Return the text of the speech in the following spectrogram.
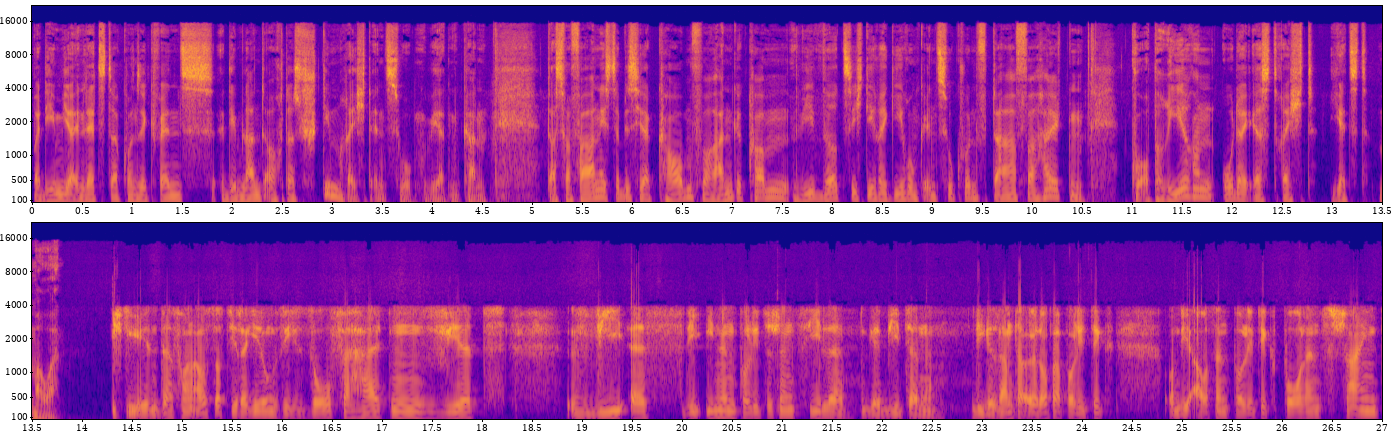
bei dem ja in letzter Konsequenz dem Land auch das Stimmrecht entzogen werden kann. Das Verfahren ist ja bisher kaum vorangekommen. Wie wird sich die Regierung in Zukunft da verhalten? Kooperieren oder erst recht jetzt mauern? Ich gehe davon aus, dass die Regierung sich so verhalten wird, wie es die innenpolitischen Ziele gebieten. Die gesamte Europapolitik und die Außenpolitik Polens scheint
